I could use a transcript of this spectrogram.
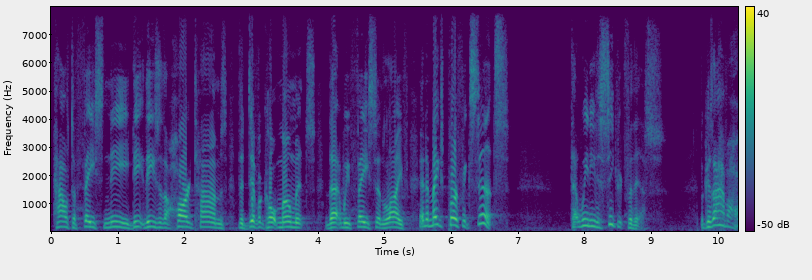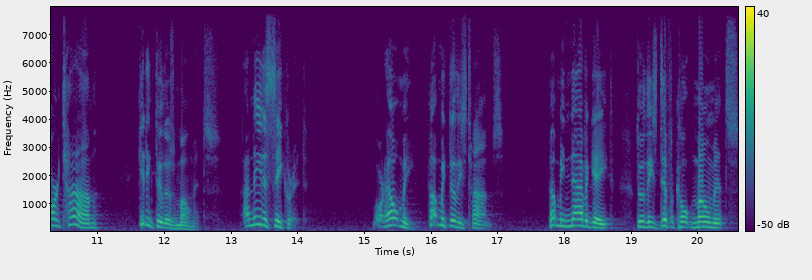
how to face need. These are the hard times, the difficult moments that we face in life. And it makes perfect sense that we need a secret for this because I have a hard time getting through those moments. I need a secret. Lord, help me. Help me through these times. Help me navigate through these difficult moments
